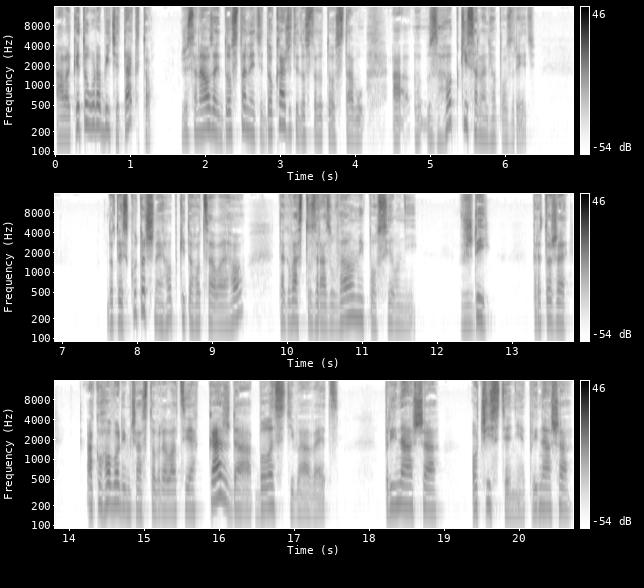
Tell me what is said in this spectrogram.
Ale keď to urobíte takto, že sa naozaj dostanete, dokážete dostať do toho stavu a z hĺbky sa na ňo pozrieť, do tej skutočnej hĺbky toho celého, tak vás to zrazu veľmi posilní. Vždy. Pretože, ako hovorím často v reláciách, každá bolestivá vec prináša očistenie, prináša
